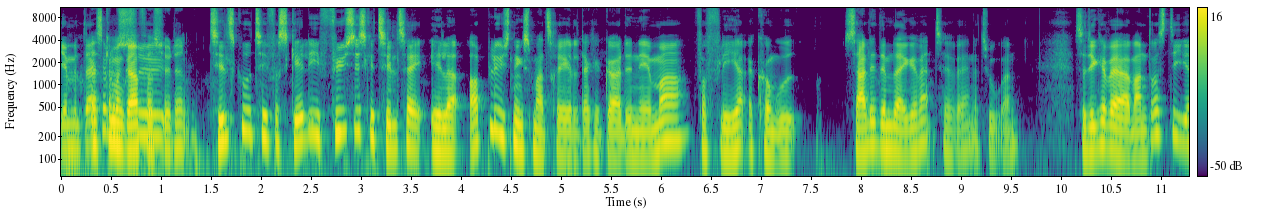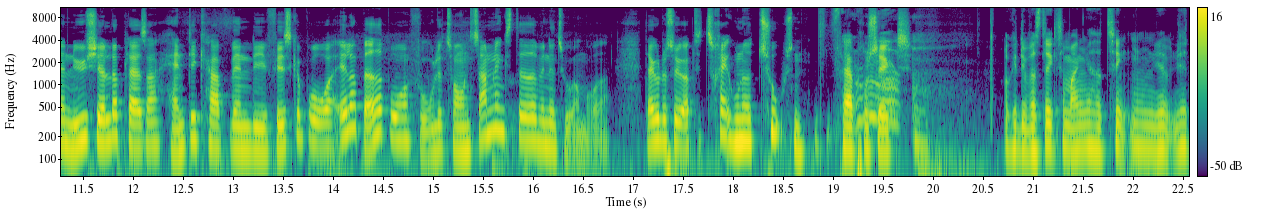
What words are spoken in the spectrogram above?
Jamen, der hvad skal kan man gøre for at søge- søge den? tilskud til forskellige fysiske tiltag eller oplysningsmateriale, der kan gøre det nemmere for flere at komme ud. Særligt dem, der ikke er vant til at være i naturen. Så det kan være vandrestier, nye shelterpladser, handicapvenlige fiskebroer eller badebroer, fugletårn, samlingssteder ved naturområder. Der kan du søge op til 300.000 per projekt. Okay, det var slet ikke så mange, jeg havde tænkt, men jeg, jeg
